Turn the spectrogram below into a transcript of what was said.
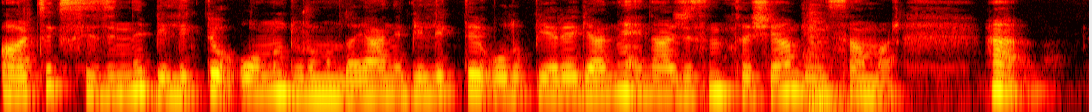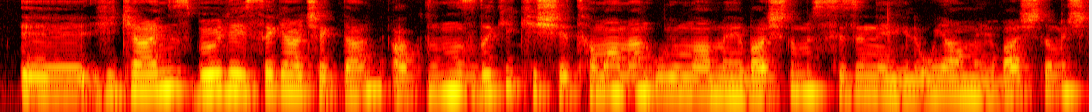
artık sizinle birlikte olma durumunda yani birlikte olup bir yere gelme enerjisini taşıyan bir insan var. Ha, e, hikayeniz böyleyse gerçekten aklınızdaki kişi tamamen uyumlanmaya başlamış, sizinle ilgili uyanmaya başlamış.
